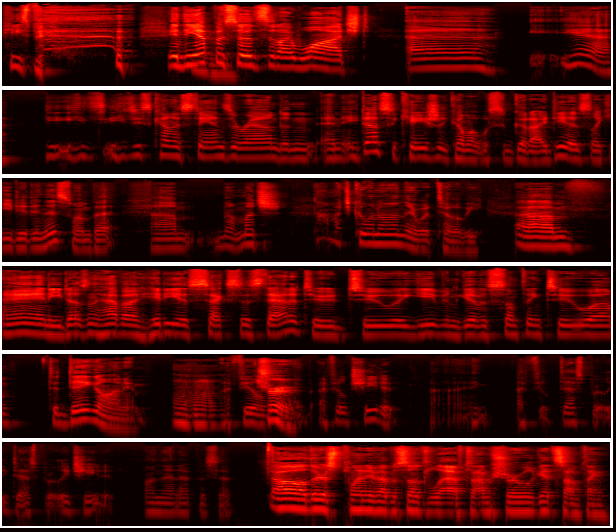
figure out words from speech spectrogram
he's in the episodes that I watched. Uh, yeah, he he's, he just kind of stands around and and he does occasionally come up with some good ideas, like he did in this one. But um, not much. Not much going on there with Toby. Um, and he doesn't have a hideous sexist attitude to even give us something to um, to dig on him. I feel True. I, I feel cheated. I, I feel desperately, desperately cheated on that episode. Oh, there's plenty of episodes left. I'm sure we'll get something.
